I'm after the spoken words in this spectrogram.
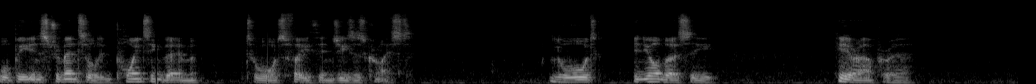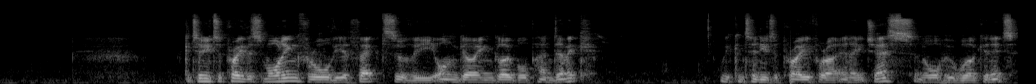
will be instrumental in pointing them towards faith in Jesus Christ. Lord, in your mercy, hear our prayer. Continue to pray this morning for all the effects of the ongoing global pandemic. We continue to pray for our NHS and all who work in it,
